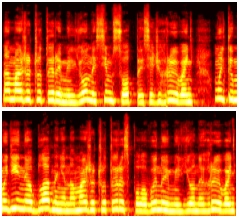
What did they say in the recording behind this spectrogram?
на майже 4 мільйони 700 тисяч гривень, мультимедійне обладнання на майже 4,5 мільйони гривень.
